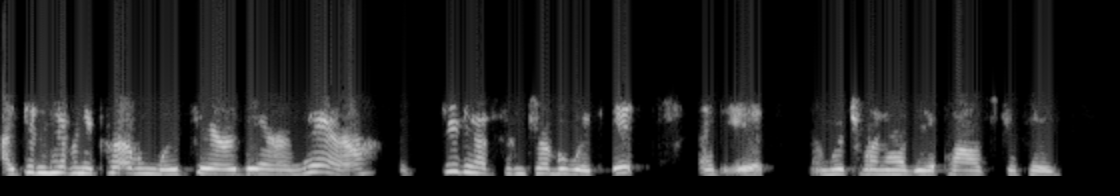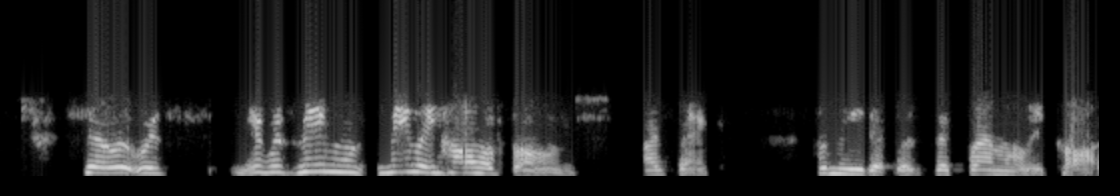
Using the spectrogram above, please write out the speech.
I didn't have any problem with there, there, and there. I did have some trouble with it and it, and which one had the apostrophe. So it was it was mainly, mainly homophones, I think, for me that was that Grammarly caught.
